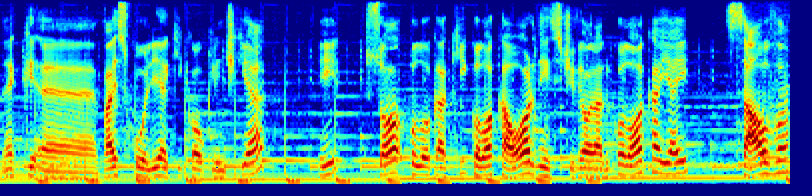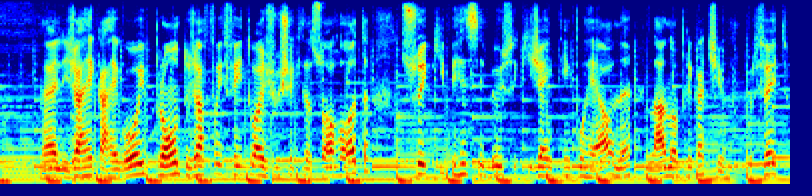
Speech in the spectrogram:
né, que, é, vai escolher aqui qual cliente que é e só colocar aqui, coloca a ordem, se tiver horário coloca e aí salva, né? ele já recarregou e pronto, já foi feito o ajuste aqui da sua rota, sua equipe recebeu isso aqui já em tempo real, né? lá no aplicativo, perfeito?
